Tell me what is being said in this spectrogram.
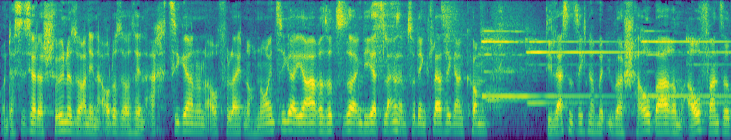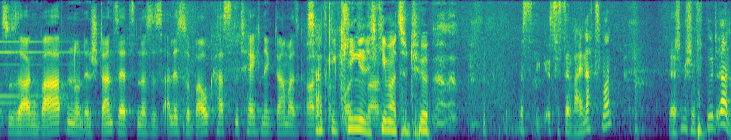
Und das ist ja das Schöne so an den Autos aus den 80ern und auch vielleicht noch 90er Jahre sozusagen, die jetzt langsam zu den Klassikern kommen. Die lassen sich noch mit überschaubarem Aufwand sozusagen warten und instand setzen. Das ist alles so Baukastentechnik damals gerade. Es hat geklingelt, ich Volkswagen. gehe mal zur Tür. Ist, ist das der Weihnachtsmann? Der ist schon früh dran.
